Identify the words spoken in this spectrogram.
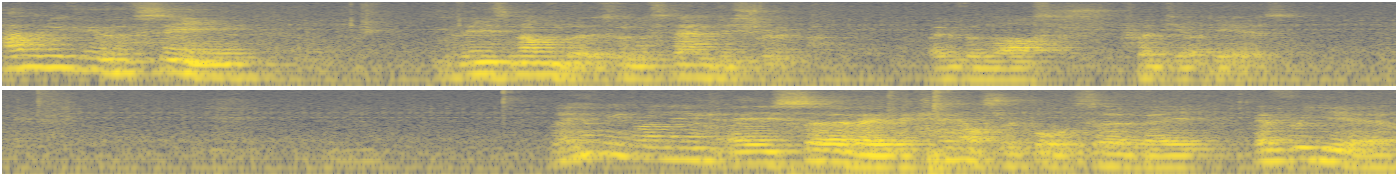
How many of you have seen these numbers from the Standish Group over the last 20 odd years? They have been running a survey, the Chaos Report survey, every year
